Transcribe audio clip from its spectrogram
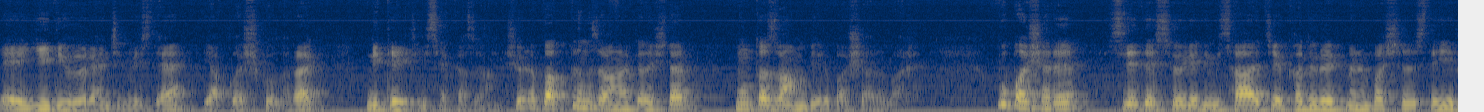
e, 7 öğrencimiz de yaklaşık olarak nitelik lise kazandı. Şöyle baktığım zaman arkadaşlar muntazam bir başarı var. Bu başarı size de söylediğim sadece Kadir öğretmenin başarısı değil.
